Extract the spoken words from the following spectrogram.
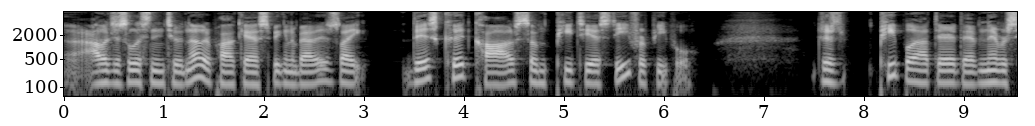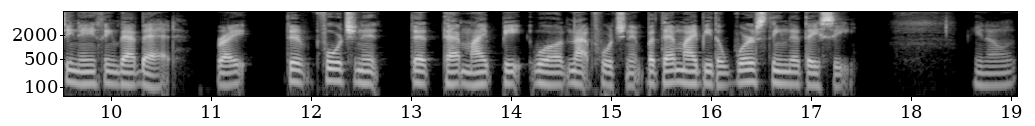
I was just listening to another podcast speaking about it. It's like this could cause some PTSD for people. There's people out there that have never seen anything that bad, right? They're fortunate that that might be, well, not fortunate, but that might be the worst thing that they see. You know,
